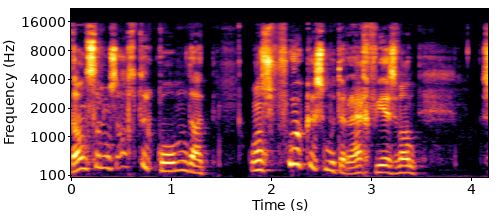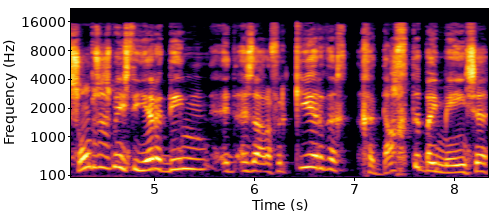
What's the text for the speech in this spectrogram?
Dan sal ons agterkom dat ons fokus moet reg wees want Soms as mense die Here dien, is daar 'n verkeerde gedagte by mense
